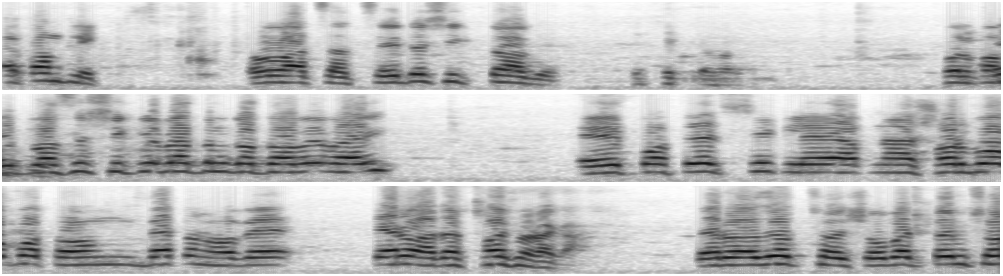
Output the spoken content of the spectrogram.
কমপ্লিট ও আচ্ছা আচ্ছা এটা শিখতে হবে। শিখতে হবে। এই প্রসেস শিখলে বেতন কত হবে ভাই? এই প্রসেস শিখলে আপনার সর্বপ্রথম বেতন হবে তেরো হাজার ছয়শো টাকা। তেরো হাজার ছয়শো। ওভার টাইম সহ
